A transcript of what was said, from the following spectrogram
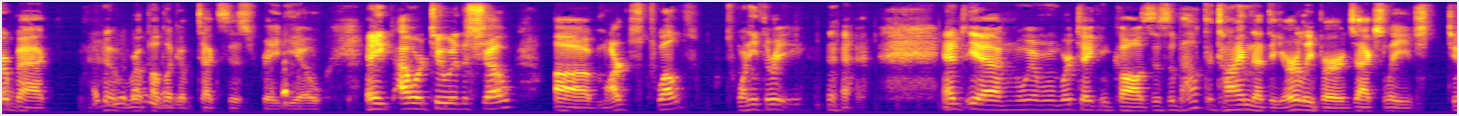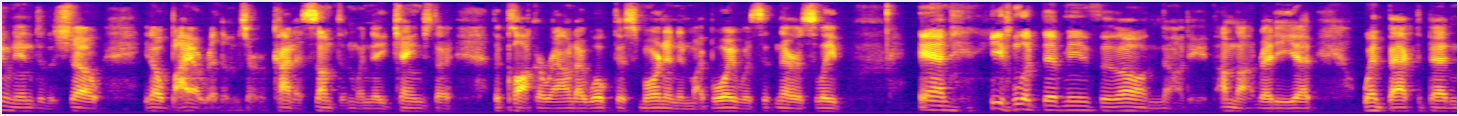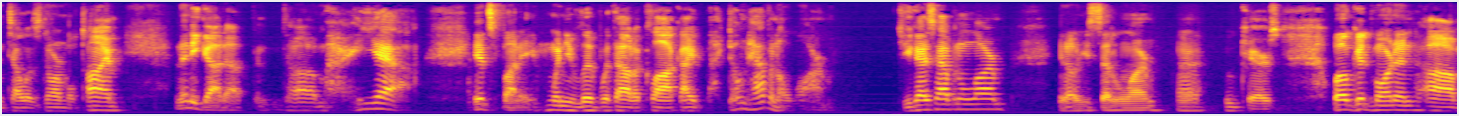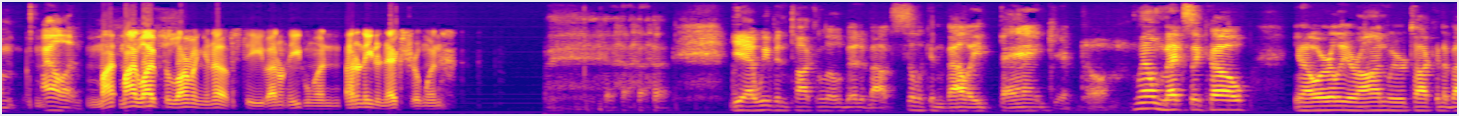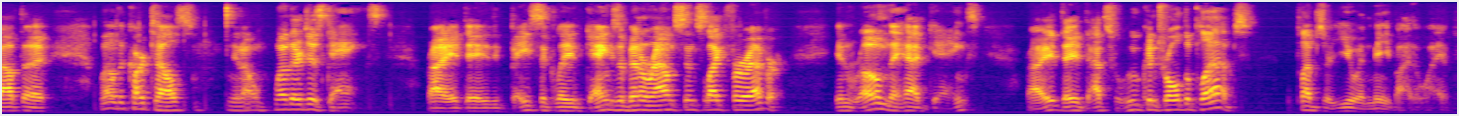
We're back. Republic of Texas Radio. Hey, hour two of the show, uh, March 12th, 23. and yeah, we're, we're taking calls. Is about the time that the early birds actually tune into the show. You know, biorhythms are kind of something when they change the, the clock around. I woke this morning and my boy was sitting there asleep. And he looked at me and said, Oh, no, dude, I'm not ready yet went back to bed until his normal time. And then he got up. And um, yeah, it's funny when you live without a clock. I, I don't have an alarm. Do you guys have an alarm? You know, you set an alarm. Uh, who cares? Well, good morning, um, Alan. My my life's alarming enough, Steve. I don't need one. I don't need an extra one. yeah, we've been talking a little bit about Silicon Valley Bank and um, well, Mexico you know, earlier on we were talking about the, well, the cartels. You know, well, they're just gangs, right? They basically gangs have been around since like forever. In Rome, they had gangs, right? They that's who controlled the plebs. The plebs are you and me, by the way.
